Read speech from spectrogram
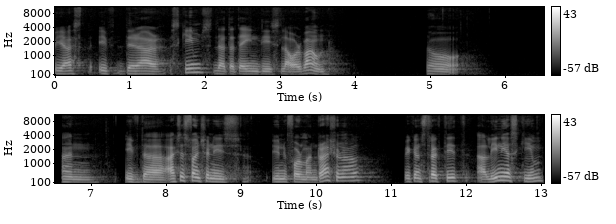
we asked if there are schemes that attain this lower bound. So, and if the access function is uniform and rational, we constructed a linear scheme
